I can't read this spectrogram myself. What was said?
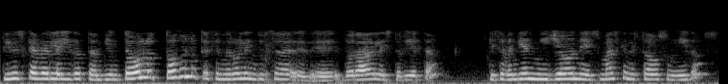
tienes que haber leído también todo lo, todo lo que generó la industria eh, eh, dorada de la historieta, que se vendían millones, más que en Estados Unidos.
